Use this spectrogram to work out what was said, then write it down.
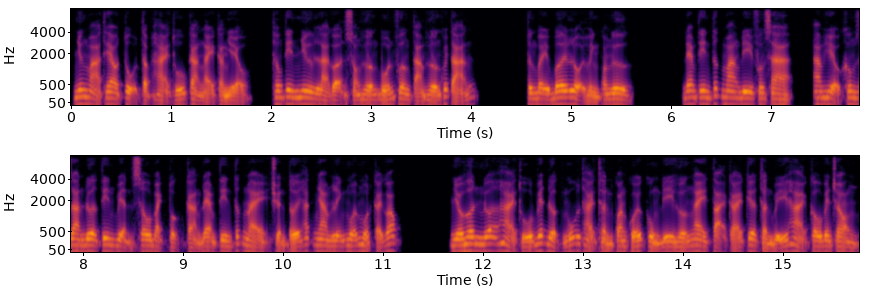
Nhưng mà theo tụ tập hải thú càng ngày càng nhiều, thông tin như là gợn sóng hướng bốn phương tám hướng quyết tán. Từng bầy bơi lội hình quang ngư, đem tin tức mang đi phương xa, am hiểu không gian đưa tin biển sâu bạch tuộc càng đem tin tức này chuyển tới Hắc Nham lĩnh mỗi một cái góc. Nhiều hơn nữa hải thú biết được ngũ thải thần quang cuối cùng đi hướng ngay tại cái kia thần bí hải câu bên trong,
